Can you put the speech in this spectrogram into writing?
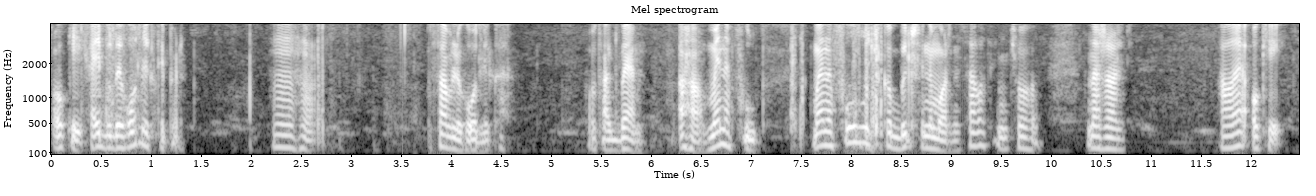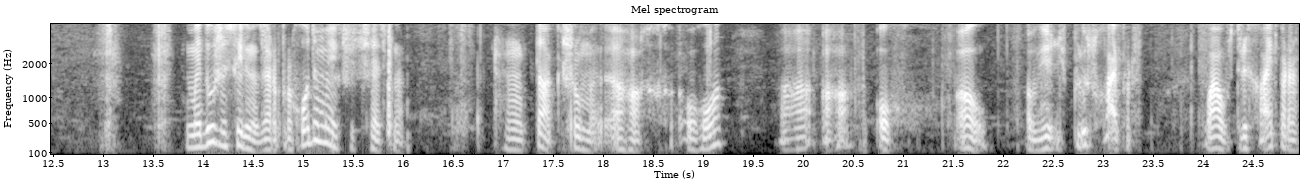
Окей, хай буде годлік тепер. Угу. Ставлю годліка. Отак, бем. Ага, в мене фул. В мене фулочка більше не можна ставити нічого. На жаль. Але окей. Ми дуже сильно зараз проходимо, якщо чесно. Так, що в мене? Ага, ого. Ага, ага. Ох. Оу. Плюс хайпер. Вау, три хайпера.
